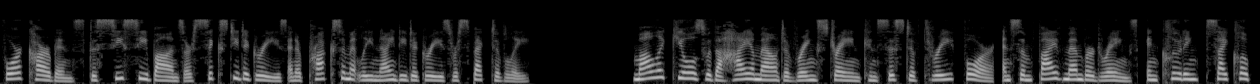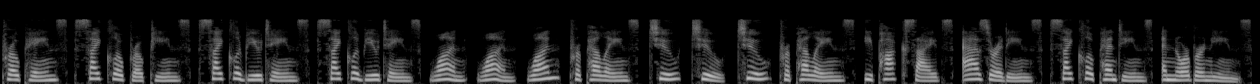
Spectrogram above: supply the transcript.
4 carbons the CC bonds are 60 degrees and approximately 90 degrees respectively. Molecules with a high amount of ring strain consist of 3, 4, and some 5-membered rings, including, cyclopropanes, cyclopropenes, cyclobutenes, cyclobutanes, 1, 1, 1, propellanes, 2, 2, 2, propellanes, epoxides, aziridines, cyclopentenes, and norbornenes.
